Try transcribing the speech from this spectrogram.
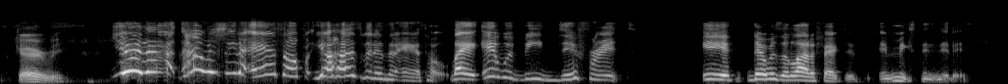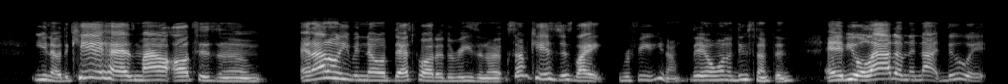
Scary. You're not. How is she the asshole? Your husband is an asshole. Like it would be different if there was a lot of factors mixed into this. You know, the kid has mild autism, and I don't even know if that's part of the reason. Or some kids just like refuse. You know, they don't want to do something, and if you allow them to not do it,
